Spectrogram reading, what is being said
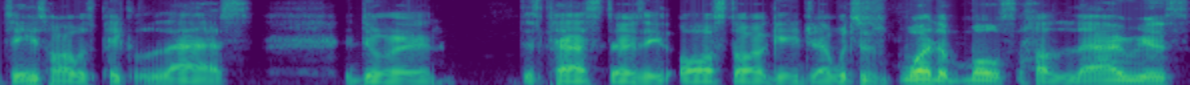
James Harden was picked last during this past Thursday's All Star Game draft, which is one of the most hilarious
